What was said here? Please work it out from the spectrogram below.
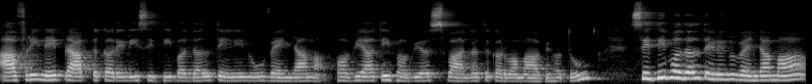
આફરીને પ્રાપ્ત કરેલી સિદ્ધિ બદલ તેણીનું વેન્ડામાં ભવ્યાતિ ભવ્ય સ્વાગત કરવામાં આવ્યું હતું. સિદ્ધિ બદલ તેણીનું વેન્ડામાં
